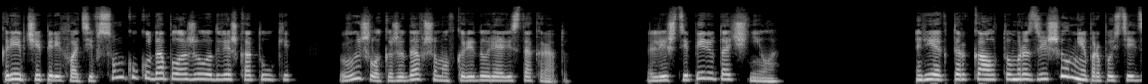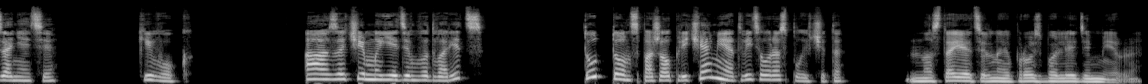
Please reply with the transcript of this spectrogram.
Крепче перехватив сумку, куда положила две шкатулки, вышла к ожидавшему в коридоре аристократу. Лишь теперь уточнила. Ректор Калтум разрешил мне пропустить занятия? Кивок. А зачем мы едем во дворец? Тут Тонс пожал плечами и ответил расплывчато. Настоятельная просьба леди Мирры.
